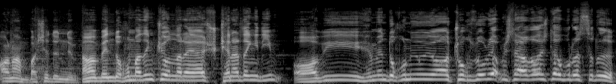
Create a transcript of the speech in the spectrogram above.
Anam başa döndüm. Ama ben dokunmadım ki onlara ya. Şu kenardan gideyim. Abi hemen dokunuyor ya. Çok zor yapmışlar arkadaşlar burasını.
